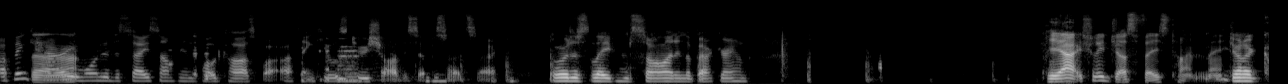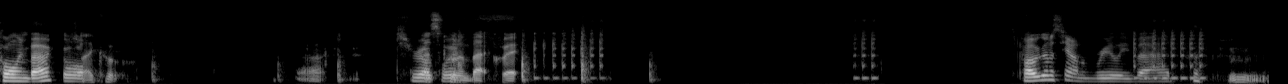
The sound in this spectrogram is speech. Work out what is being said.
I think Uh, Harry wanted to say something in the podcast, but I think he was too shy this episode, so we'll just leave him silent in the background. He actually just FaceTimed me. Do you want to call him back or uh, just real let's quick? call him back quick. It's probably gonna sound really bad, Mm.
